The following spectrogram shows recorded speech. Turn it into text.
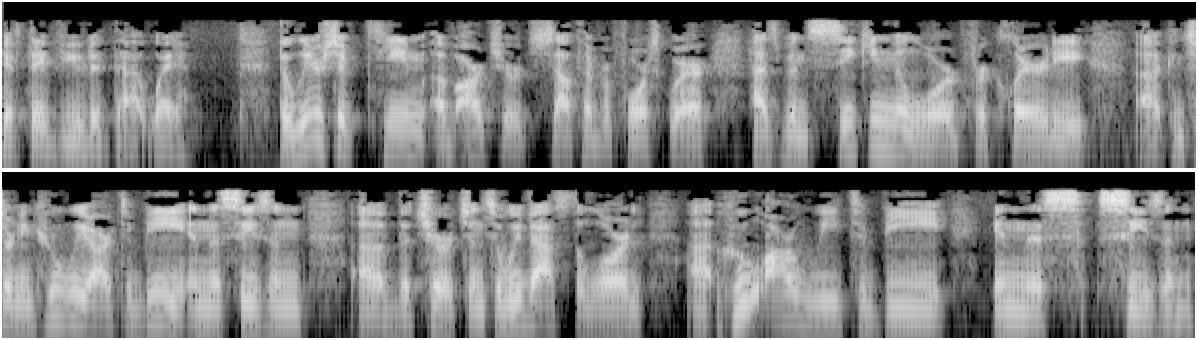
if they viewed it that way? The leadership team of our church, South Everett Foursquare, has been seeking the Lord for clarity uh, concerning who we are to be in the season of the church. And so we've asked the Lord, uh, who are we to be in this season?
